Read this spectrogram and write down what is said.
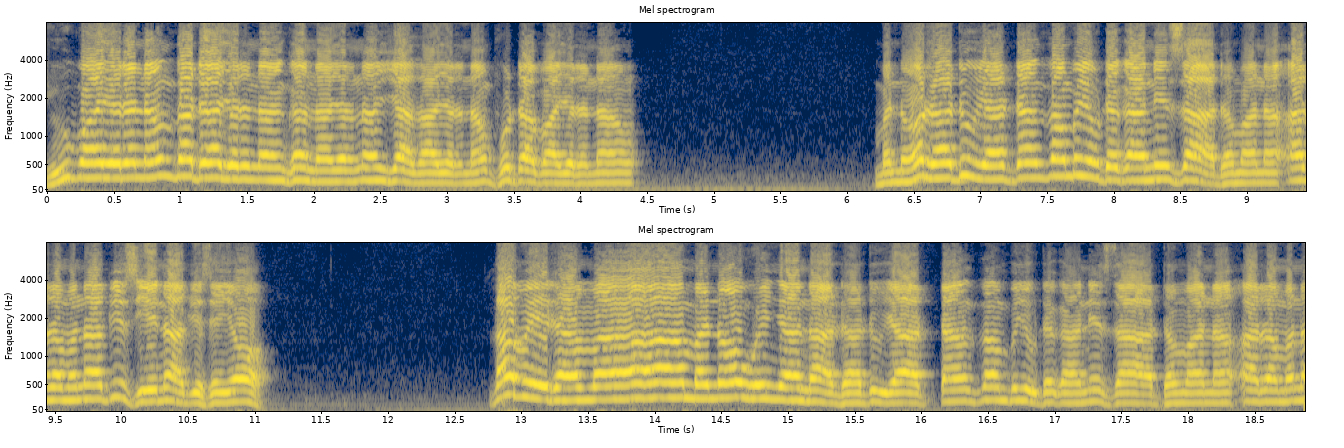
ယူပါယရဏံတတ္တယရဏံခန္ဓာယရဏံယသာယရဏံဖုတ္တပါယရဏံမနောဓာတုယတံသံပယုတ်တကနိစ္စဓမ္မနာအာရမဏပစ္စေနပစ္စယောသဗ္ဗေဓမ္မာမနောဝိညာဏဓာတုယတံသံပယုတ်တကနိစ္စဓမ္မနာအာရမဏ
